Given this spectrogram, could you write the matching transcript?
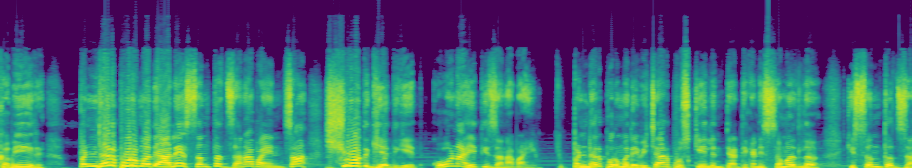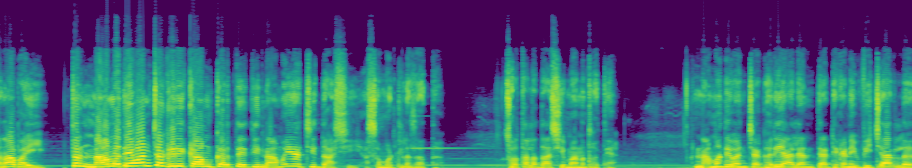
कबीर पंढरपूरमध्ये आले संत जनाबाईंचा शोध घेत घेत. कोण आहे ती जनाबाई? पंढरपूरमध्ये विचारपूस केली आणि त्या ठिकाणी समजलं की संत जनाबाई तर नामदेवांच्या घरी काम करते ती नामयाची दाशी असं म्हटलं जातं. स्वतःला दाशी मानत होत्या. नामदेवांच्या घरी आल्या आणि त्या ठिकाणी विचारलं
